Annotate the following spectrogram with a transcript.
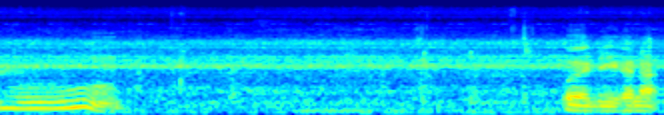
อืม เปื่อยดีขนาด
